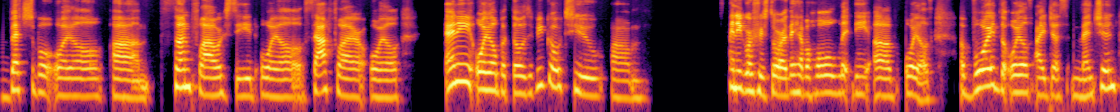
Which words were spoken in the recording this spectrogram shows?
vegetable oil, um, sunflower seed oil, safflower oil, any oil but those. If you go to um, any grocery store, they have a whole litany of oils. Avoid the oils I just mentioned.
